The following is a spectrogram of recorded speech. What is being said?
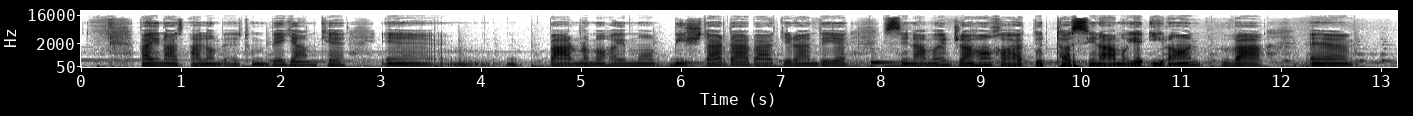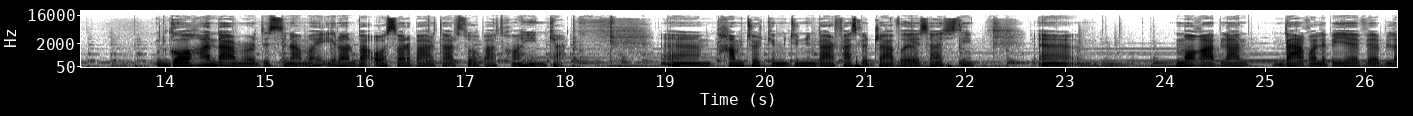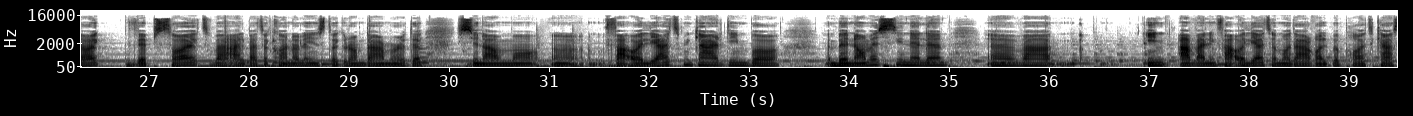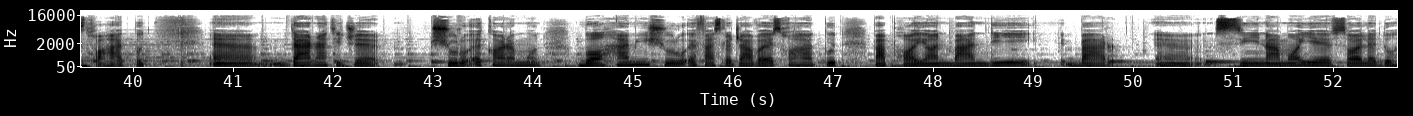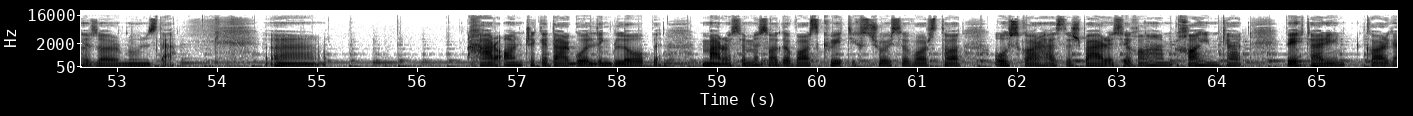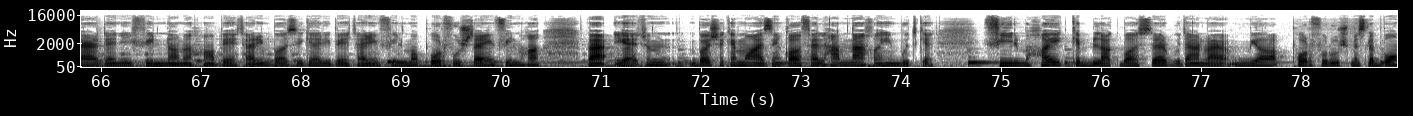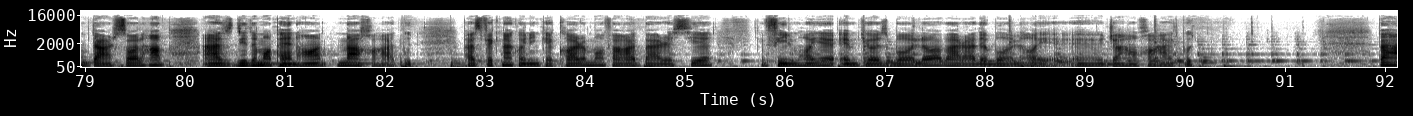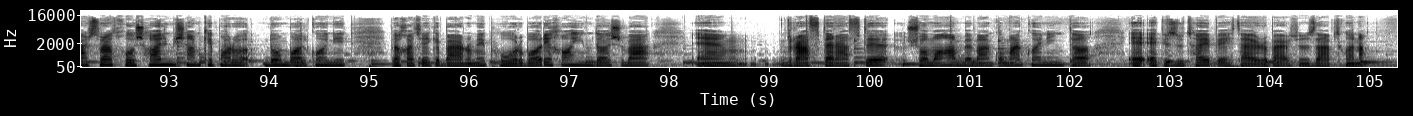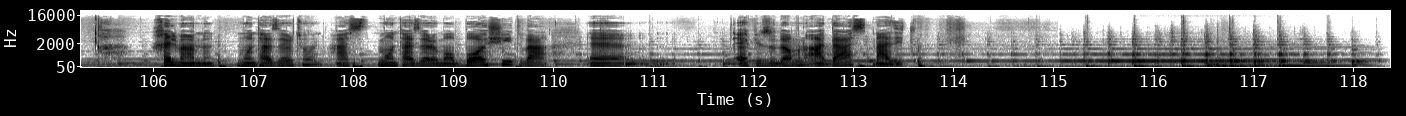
و اینو از الان بهتون بگم که برنامه های ما بیشتر در برگیرنده سینمای جهان خواهد بود تا سینمای ایران و گاهن در مورد سینمای ایران و آثار برتر صحبت خواهیم کرد. همونطور که می‌دونین در فصل جوایز هستیم. ما قبلا در قالب یه وبلاگ وبسایت و البته کانال اینستاگرام در مورد سینما فعالیت می کردیم با به نام سینلن. و این اولین فعالیت ما در قالب پادکست خواهد بود. در نتیجه شروع کارمون با همین شروع فصل جوایز خواهد بود و پایان بندی بر سینمای سال 2019 هر آنچه که در گلدن گلوب مراسم SAG Awards Critics' Choice Awards تا اسکار هستش بررسی خواهیم کرد. بهترین کارگردانی فیلمنامه ها بهترین بازیگری بهترین فیلم ها پرفروشترین فیلم ها. و یادتون باشه که ما از این غافل هم نخواهیم بود که فیلم هایی که بلاک باستر بودن و یا پرفروش مثل بمب در سال هم از دید ما پنهان نخواهد بود. پس فکر نکنین که کار ما فقط بررسی فیلم های امتیاز بالا و رد های جهان خواهد بود. به هر صورت خوشحال میشم که ما رو دنبال کنید. به خاطر که برنامه پرباری خواهیم داشت و رفته رفته شما هم به من کمک کنین تا اپیزودهای بهتری رو براتون ضبط کنم. خیلی ممنون. منتظرتون هست منتظر ما باشید و اپیزودامون رو از دست ندید.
